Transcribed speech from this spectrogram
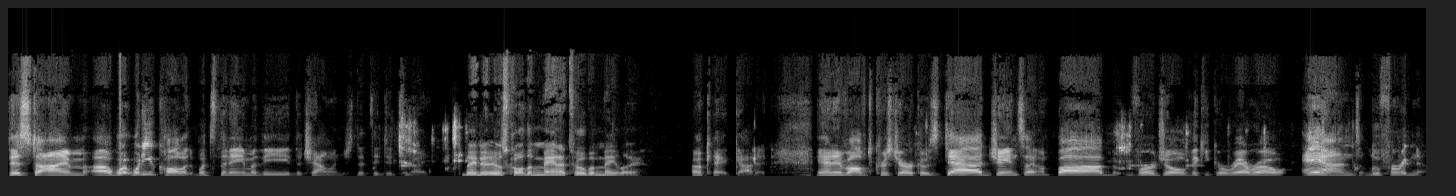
This time, uh, what what do you call it? What's the name of the the challenge that they did tonight? They did. It was called the Manitoba Melee. Okay, got it. And it involved Chris Jericho's dad, Jay and Silent Bob, Virgil, Vickie Guerrero, and Lou Ferrigno,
